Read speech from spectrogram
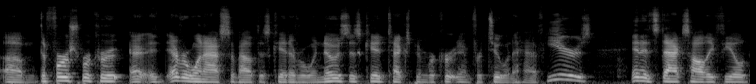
Um, the first recruit, uh, everyone asks about this kid. Everyone knows this kid. Tech's been recruiting him for two and a half years, and it's Dax Hollifield,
